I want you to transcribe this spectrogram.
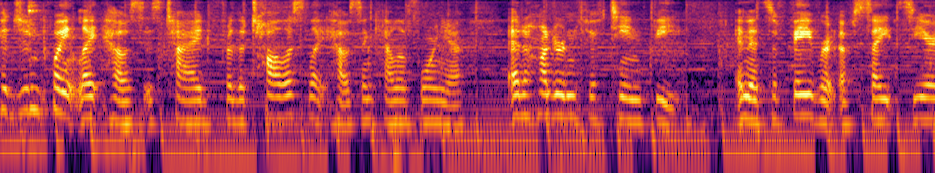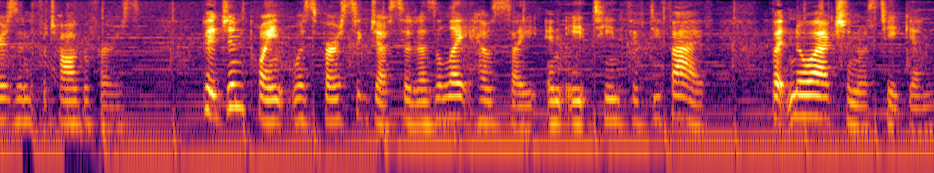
Pigeon Point Lighthouse is tied for the tallest lighthouse in California at 115 feet, and it's a favorite of sightseers and photographers. Pigeon Point was first suggested as a lighthouse site in 1855, but no action was taken.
